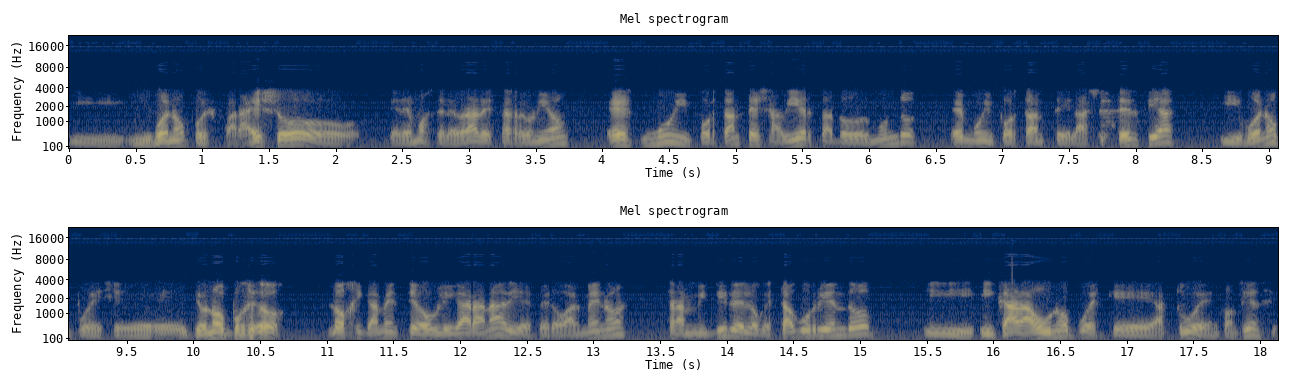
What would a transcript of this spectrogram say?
y, bueno, pues para eso queremos celebrar esta reunión. Es muy importante, es abierta a todo el mundo, es muy importante la asistencia y bueno, pues eh, yo no puedo lógicamente obligar a nadie, pero al menos transmitirle lo que está ocurriendo y cada uno pues que actúe en conciencia.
